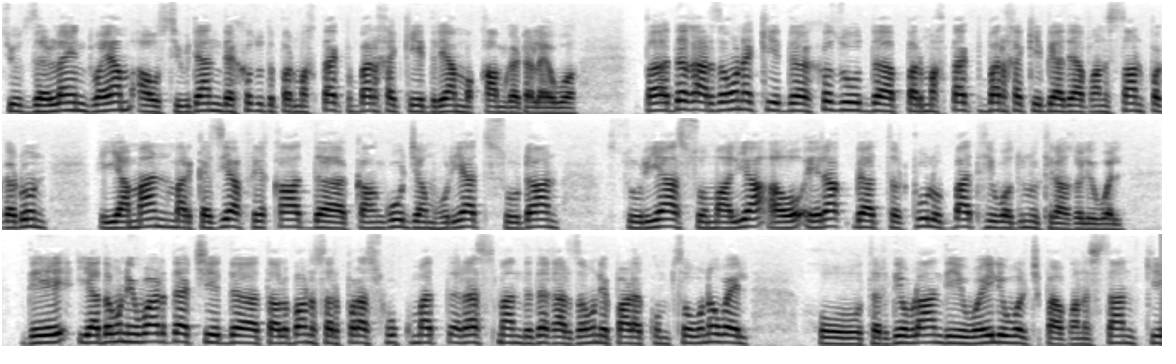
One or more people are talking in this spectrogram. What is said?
سویټزرلینډ دویم او سویډن د ښځو د پرمختګ په برخه کې دریم مقام ګټلی و په دغه ارزونه کې د ښځو د پرمختګ په برخه کې بیا د افغانستان په ګډون یمن مرکزی افریقا د کانګو جمهوریت سودان سوريه، سوماليا او عراق بيا تر ټولو بد هېوادونو کې راغلي ول. د يادونې وړ ده چې د طالبانو سرپرست حکومت رسماً د دغه ارزونې په اړه کوم څه ونه ويل، خو تر دې وړاندې يې ويلي ول چې په افغانستان کې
